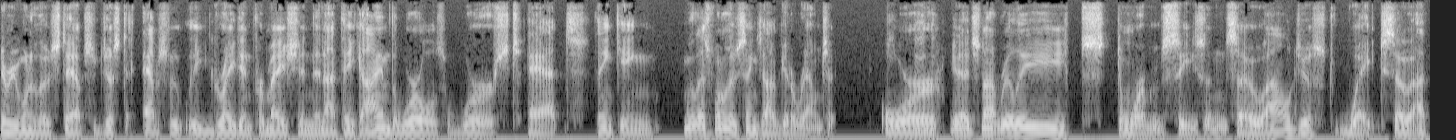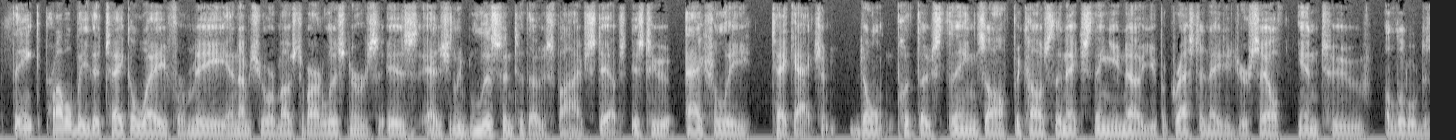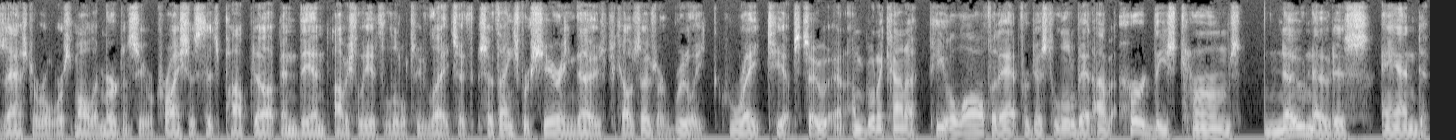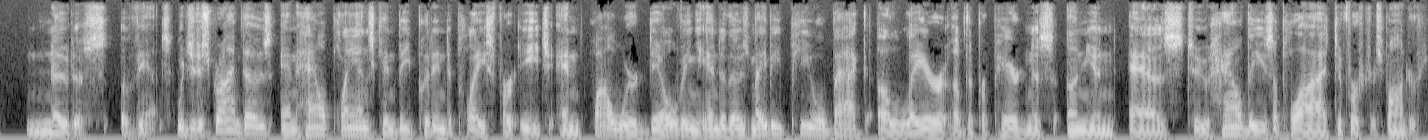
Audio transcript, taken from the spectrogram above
every one of those steps are just absolutely great information. And I think I am the world's worst at thinking, well, that's one of those things I'll get around to. Or, you know, it's not really storm season, so I'll just wait. So I think probably the takeaway for me, and I'm sure most of our listeners, is as you listen to those five steps, is to actually take action. Don't put those things off because the next thing you know, you procrastinated yourself into a little disaster or a small emergency or crisis that's popped up. And then obviously it's a little too late. So, so thanks for sharing those because those are really great tips. So uh, I'm going to kind of peel off of that for just a little bit. I've heard these terms no notice and notice events. Would you describe those and how plans can be put into place for each? And while we're delving into those, maybe peel back a layer of the preparedness onion as to how these apply to first responders.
